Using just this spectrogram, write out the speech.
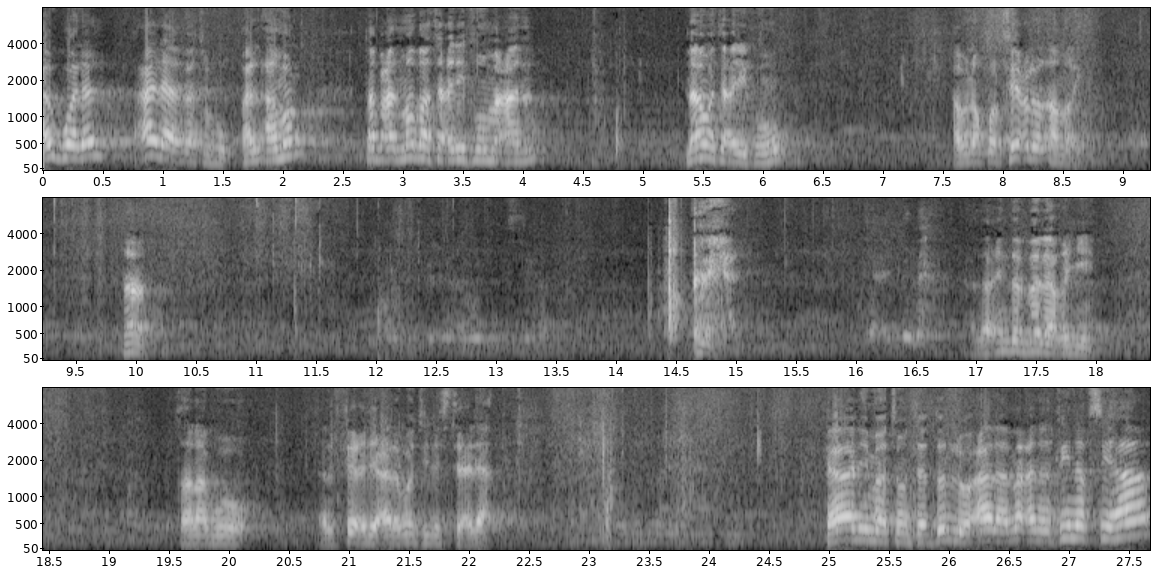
أولا علامته. الأمر طبعا مضى تعريفه معا. ما هو تعريفه؟ أو نقول فعل الأمر. ها. هذا عند البلاغيين. طلبوا الفعل على وجه الاستعلاء. كلمة تدل على معنى في نفسها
